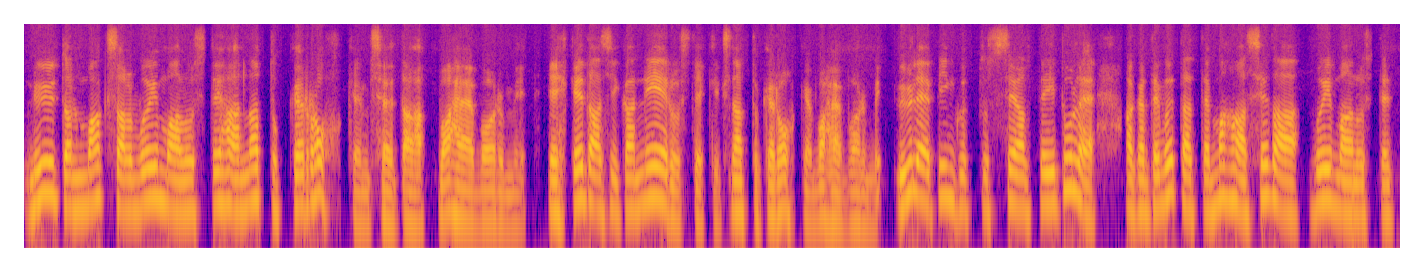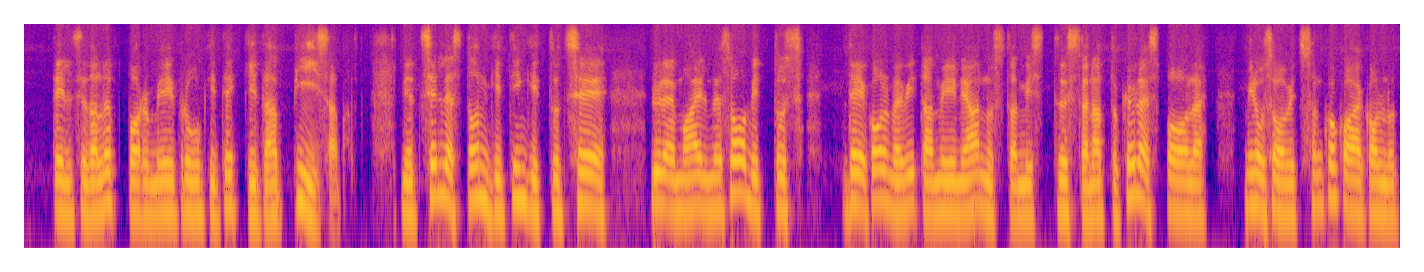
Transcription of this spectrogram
nüüd on maksal võimalus teha natuke rohkem seda vahevormi ehk edasi ka neerus tekiks natuke rohkem vahevormi. ülepingutust sealt ei tule, aga te võtate maha seda võimalust, et teil seda lõppvormi ei pruugi tekkida piisavalt. nii et sellest ongi tingitud see ülemaailmne soovitus D3 vitamiini annustamist tõsta natuke ülespoole. minu soovitus on kogu aeg olnud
